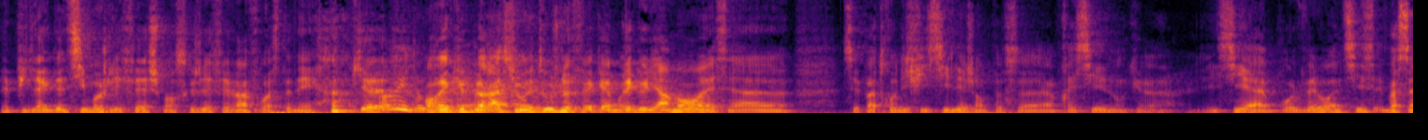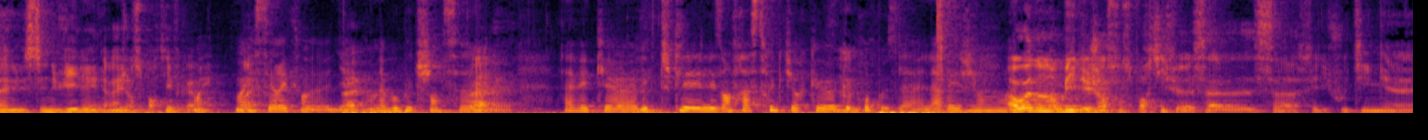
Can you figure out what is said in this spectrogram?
Et puis le lac d'Annecy, moi je l'ai fait, je pense que je l'ai fait 20 fois cette année. Donc, euh, Ah oui, donc, en euh, récupération et tout, je le fais quand même régulièrement et c'est un- c'est pas trop difficile, les gens peuvent s'apprécier. Donc euh, ici, euh, pour le vélo, Annecy, c'est bah, c'est une, ville et une région sportive quand même. ouais, Ouais. c'est vrai qu'on a, y a- Ouais. on a beaucoup de chance euh. Avec, euh, avec toutes les, les infrastructures que, que Mm. propose la, la région. Ah ouais, non, non, mais les gens sont sportifs, euh, ça, ça fait du footing, euh,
